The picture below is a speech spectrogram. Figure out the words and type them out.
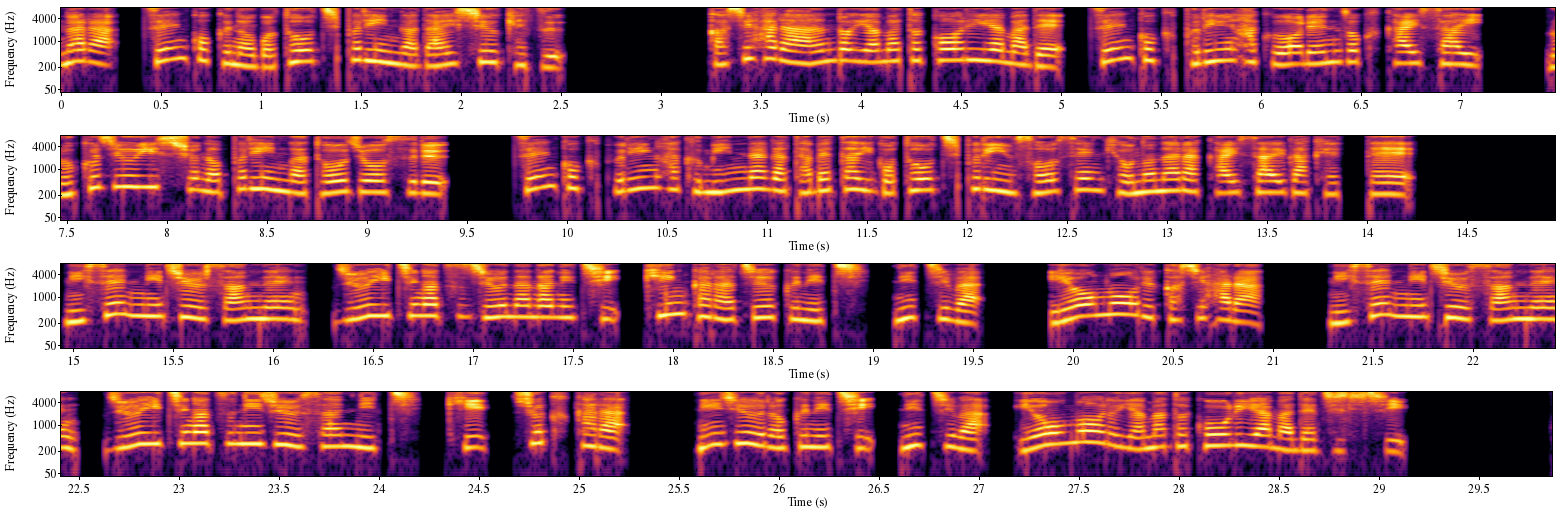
奈良、全国のご当地プリンが大集結。橿原大和郡山で全国プリン博を連続開催。61種のプリンが登場する。全国プリン博みんなが食べたいご当地プリン総選挙の奈良開催が決定。2023年11月17日、金から19日、日は、イオンモール橿原。2023年11月23日、木、祝から、26日、日は、イオンモール大和郡山で実施。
